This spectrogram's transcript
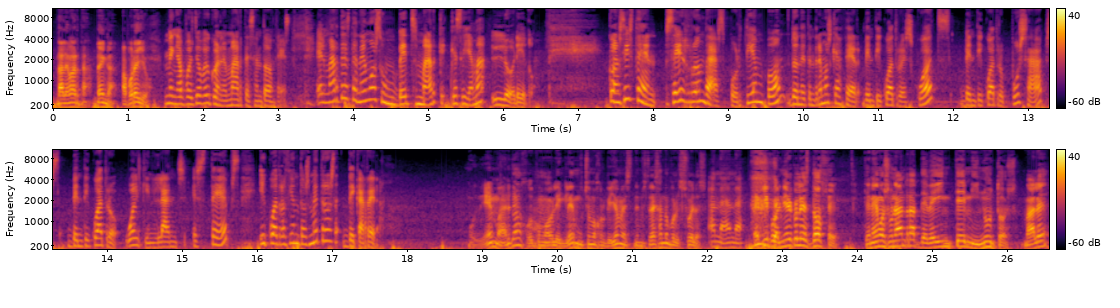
Dale, Marta, venga, a por ello. Venga, pues yo voy con el martes entonces. El martes tenemos un benchmark que se llama Loredo. Consiste en 6 rondas por tiempo, donde tendremos que hacer 24 squats, 24 push-ups, 24 walking lunge steps y 400 metros de carrera. Muy bien, Marta. Joder, como habla inglés, mucho mejor que yo. Me, me estoy dejando por los suelos. Anda, anda. Equipo, el miércoles 12 tenemos un unwrap de 20 minutos, ¿vale?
